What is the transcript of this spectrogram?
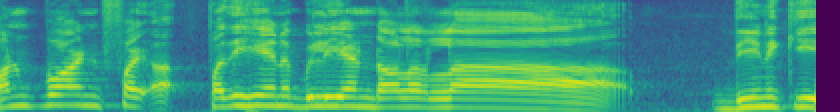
వన్ పాయింట్ ఫైవ్ పదిహేను బిలియన్ డాలర్ల దీనికి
